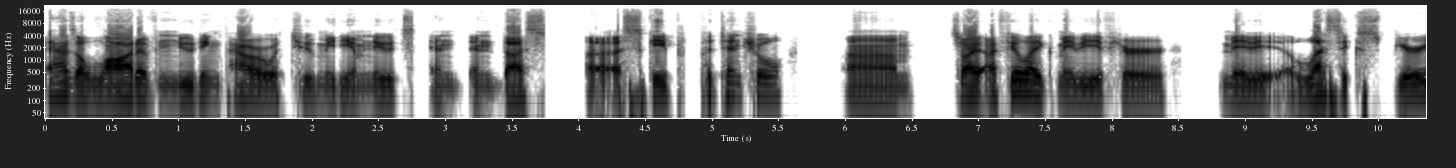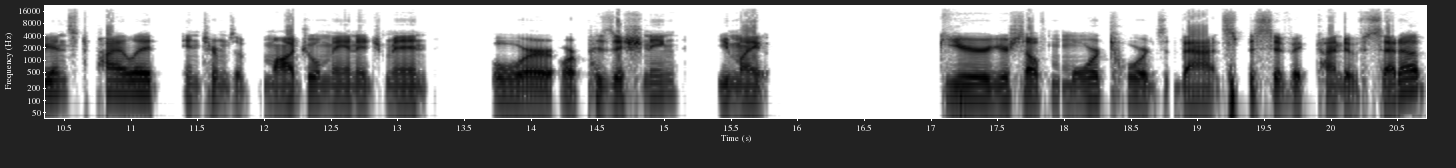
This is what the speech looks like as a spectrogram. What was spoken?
It has a lot of neuting power with two medium neuts and and thus uh, escape potential. Um, so I, I feel like maybe if you're maybe a less experienced pilot in terms of module management or or positioning, you might gear yourself more towards that specific kind of setup.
